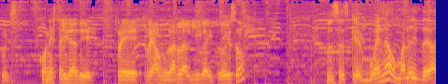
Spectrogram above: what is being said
pues con esta idea de reanudar la liga y todo eso? Pues es que buena o mala idea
